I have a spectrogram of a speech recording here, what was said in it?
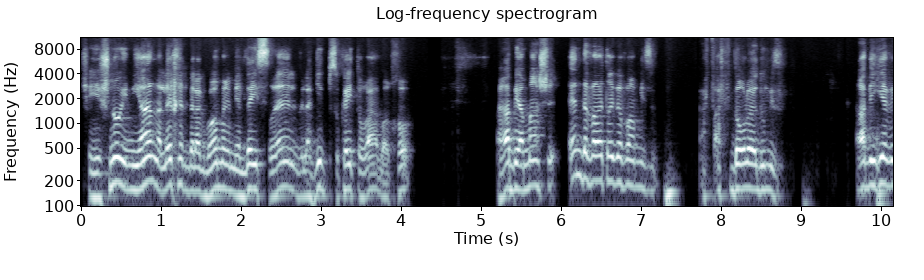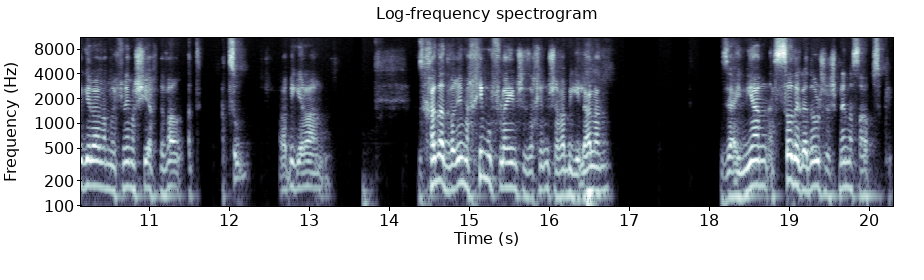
שישנו עניין ללכת בל"ג בעומר עם ילדי ישראל ולהגיד פסוקי תורה ברחוב. הרבי אמר שאין דבר יותר גבוה מזה, אף, אף דור לא ידעו מזה. הרבי הגיע וגילה לנו לפני משיח דבר עצום, הרבי גילה לנו. זה אחד הדברים הכי מופלאים שזכינו שהרבי גילה לנו, זה העניין, הסוד הגדול של 12 הפסוקים.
